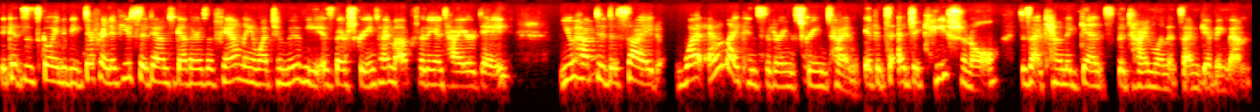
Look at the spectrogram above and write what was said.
Because it's going to be different. If you sit down together as a family and watch a movie, is their screen time up for the entire day? You have to decide what am I considering screen time? If it's educational, does that count against the time limits I'm giving them?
